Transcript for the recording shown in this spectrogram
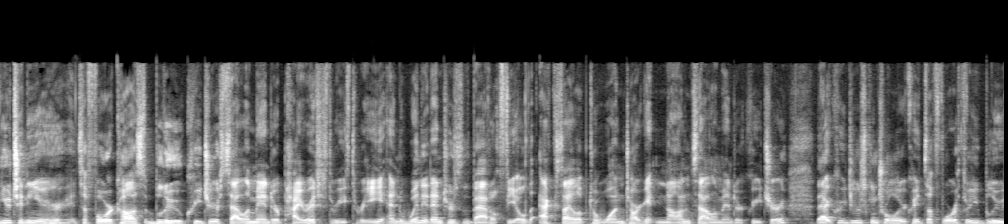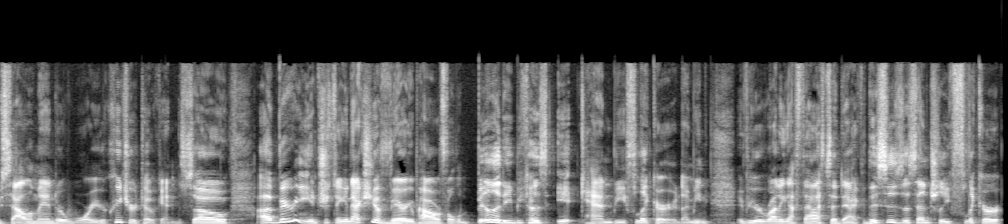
Mutineer. It's a 4-cost blue creature salamander pirate 3-3, and when it enters the battlefield, exile up to one target non-salamander creature. That creature's controller creates a 4-3 blue salamander warrior creature token. So, uh, very interesting and actually a very powerful ability because it can be flickered. I mean, if you're running a Thassa deck, this is essentially flicker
